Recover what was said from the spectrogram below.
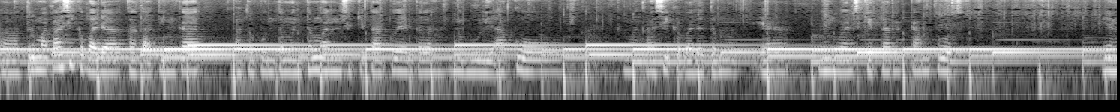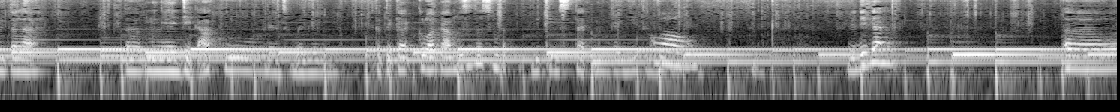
Uh, terima kasih kepada kakak tingkat ataupun teman-teman sekitarku yang telah ngebully aku. Terima kasih kepada teman ya lingkungan sekitar kampus yang telah uh, mengejek aku dan sebagainya. Ketika keluar kampus itu sempat bikin statement kayak gitu. Wow. Jadi kan eh,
